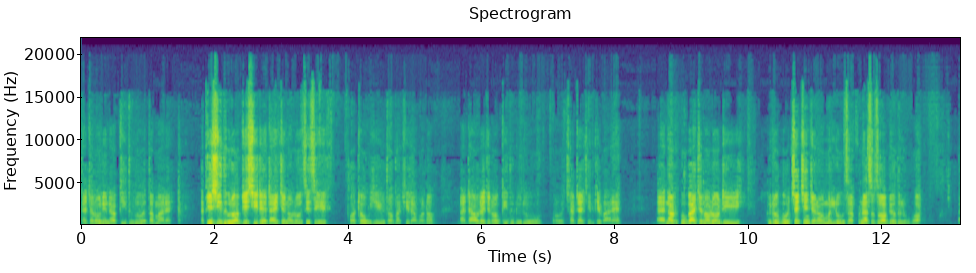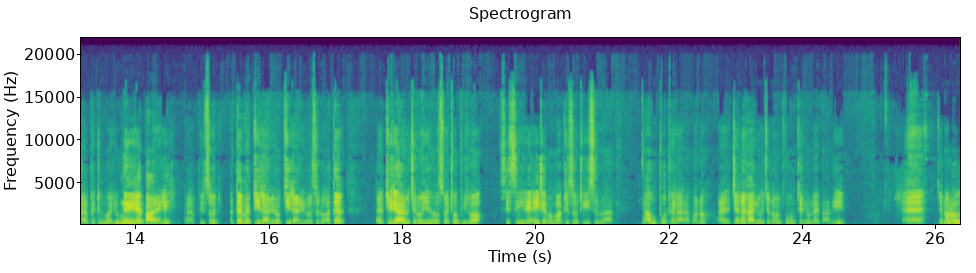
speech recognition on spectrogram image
ဒါကျွန်တော်တို့အနေနဲ့ပြည်သူတို့ပဲသတ်မှတ်တယ်အပြစ်ရှိသူတို့အပြစ်ရှိတဲ့အတိုင်းကျွန်တော်တို့စစ်ဆေးဖော်ထုတ်အရေးယူတော့မှဖြစ်တာပေါ့နော်အဲဒါကိုလည်းကျွန်တော်တို့ပြည်သူလူထုကိုဟိုချက်ပြခြင်းဖြစ်ပါတယ်အဲနောက်တစ်ခုကကျွန်တော်တို့ဒီသူတို့ကိုချက်ချင်းကျွန်တော်တို့မလို့ဆိုတော့ခုနစောစောပြောသလိုပေါ့ အဲဘယ်သူကလူငယ်တွေလည်းပါတယ်လေအဲပြည်စောအသက်မပြည့်တာတွေရောပြည့်တာတွေရောဆိုတော့အသက်ပြည့်တဲ့ဟာကိုကျွန်တော်ရင်ဆုံးဆွဲထုတ်ပြီးတော့စစ်ဆေးတယ်အဲ့ထဲမှာမှပြည်စောတိဆိုတာငါးဦးပေါ်ထွက်လာတာပေါ့နော်အဲကျန်တဲ့ဟာတွေရောကျွန်တော်တို့ကိုပြန်လုပ်လိုက်ပါပြီအဲကျွန်တော်တို့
